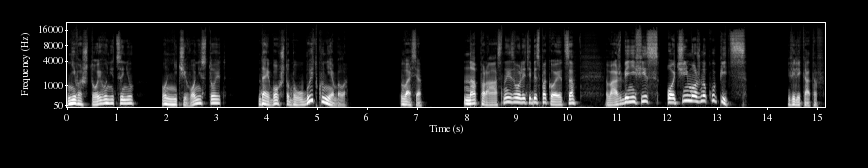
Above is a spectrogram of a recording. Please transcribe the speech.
ни во что его не ценю. Он ничего не стоит. Дай бог, чтобы убытку не было. Вася. Напрасно изволите беспокоиться. Ваш бенефис очень можно купить. Великатов.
